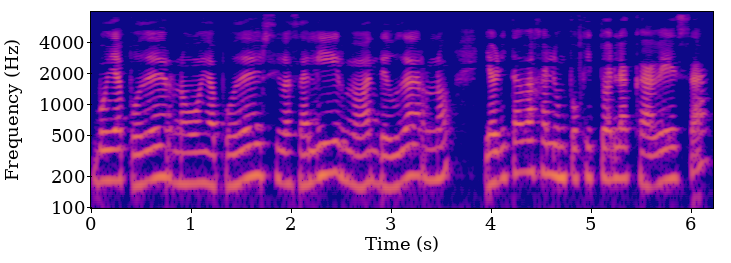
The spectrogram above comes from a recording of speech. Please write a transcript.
Voy a poder, no voy a poder, si va a salir, no va a endeudar, ¿no? Y ahorita bájale un poquito a la cabeza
